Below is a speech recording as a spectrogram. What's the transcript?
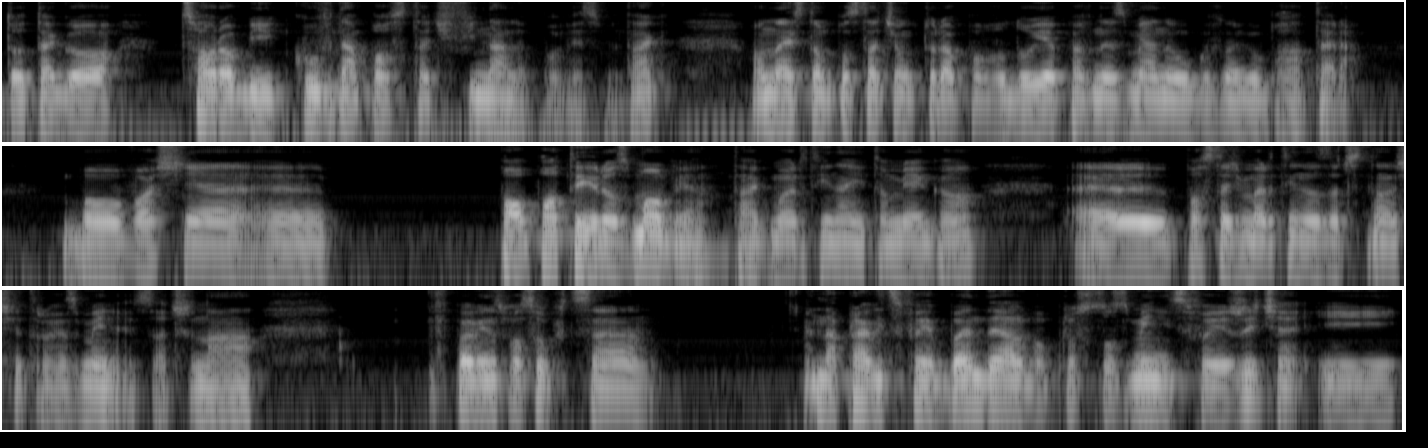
do tego, co robi główna postać w finale, powiedzmy, tak? Ona jest tą postacią, która powoduje pewne zmiany u głównego bohatera. Bo właśnie y, po, po tej rozmowie, tak, Martina i Tomiego, y, postać Martina zaczyna się trochę zmieniać. Zaczyna w pewien sposób chce naprawić swoje błędy albo po prostu zmienić swoje życie i,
